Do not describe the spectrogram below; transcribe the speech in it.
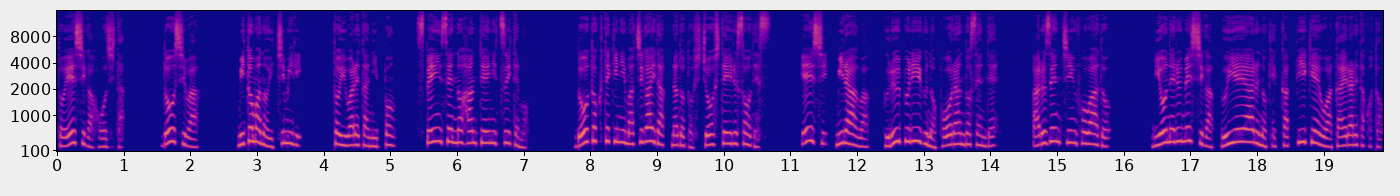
と A 氏が報じた。同氏は、三笘の1ミリ、と言われた日本、スペイン戦の判定についても、道徳的に間違いだ、などと主張しているそうです。A 氏、ミラーは、グループリーグのポーランド戦で、アルゼンチンフォワード、リオネル・メッシが VAR の結果 PK を与えられたこと、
